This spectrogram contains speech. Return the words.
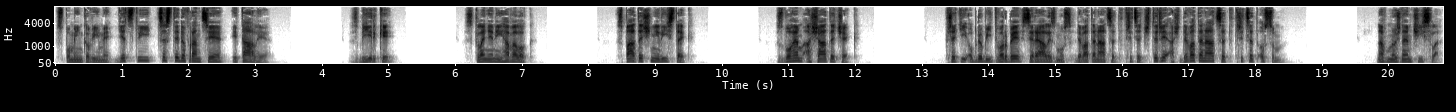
vzpomínkovými, dětství, cesty do Francie, Itálie. Sbírky. Skleněný havelok. Zpáteční lístek. S bohem a šáteček. Třetí období tvorby surrealismus 1934 až 1938. Na vmnožném čísle.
